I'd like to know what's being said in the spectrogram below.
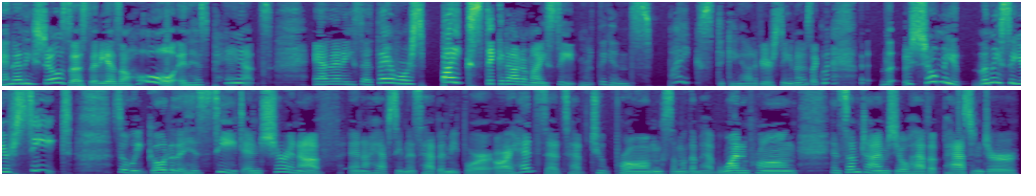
and then he shows us that he has a hole in his pants. And then he said, There were spikes sticking out of my seat. And we're thinking, Spikes sticking out of your seat. And I was like, "L- l- Show me, let me see your seat. So we go to the, his seat, and sure enough, and I have seen this happen before, our headsets have two prongs. Some of them have one prong. And sometimes you'll have a passenger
